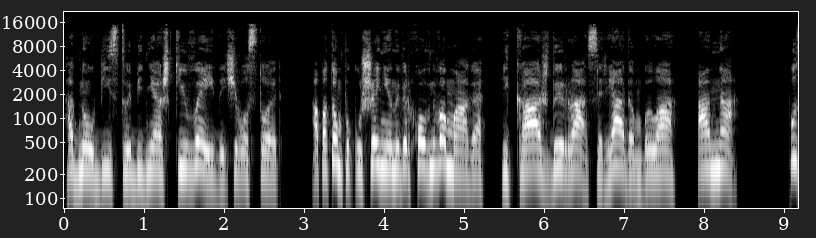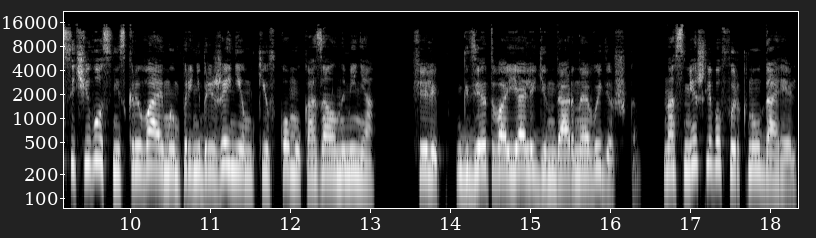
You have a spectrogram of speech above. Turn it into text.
Одно убийство бедняжки Вейда чего стоит, а потом покушение на верховного мага, и каждый раз рядом была она. После чего с нескрываемым пренебрежением кивком указал на меня. «Филипп, где твоя легендарная выдержка?» Насмешливо фыркнул Дариэль.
